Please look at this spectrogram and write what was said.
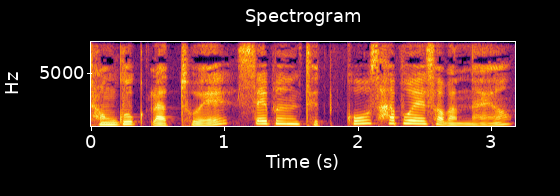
정국 라토의 Seven 듣고 4부에서 만나요.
